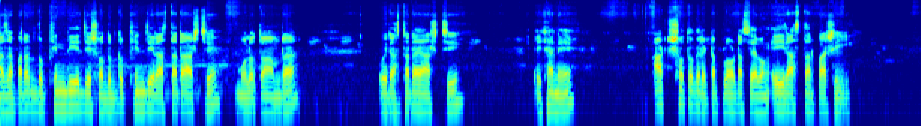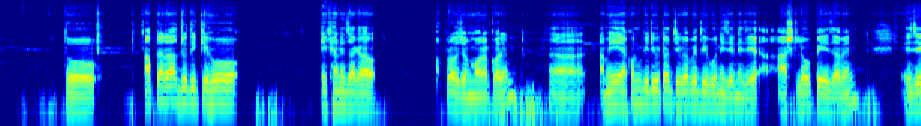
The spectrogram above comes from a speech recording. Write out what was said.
রাজাপাড়ার দক্ষিণ দিয়ে যে সদর দক্ষিণ যে রাস্তাটা আসছে, মূলত আমরা ওই রাস্তাটায় আসছি। এখানে আট শতকের একটা প্লট আছে এবং এই রাস্তার পাশেই। তো আপনারা যদি কেহ এখানে জায়গা প্রয়োজন মনে করেন আমি এখন ভিডিওটা যেভাবে দিব নিজে নিজে আসলেও পেয়ে যাবেন। এই যে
